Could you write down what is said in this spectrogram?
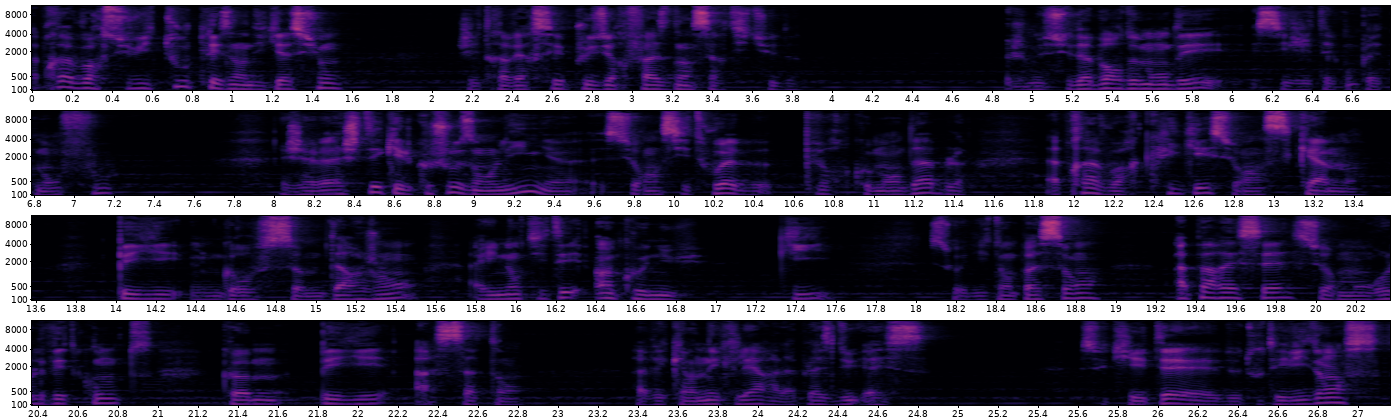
après avoir suivi toutes les indications, j'ai traversé plusieurs phases d'incertitude. Je me suis d'abord demandé si j'étais complètement fou. J'avais acheté quelque chose en ligne sur un site web peu recommandable après avoir cliqué sur un scam, payé une grosse somme d'argent à une entité inconnue qui, soit dit en passant, apparaissait sur mon relevé de compte comme payé à Satan, avec un éclair à la place du S. Ce qui était, de toute évidence,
